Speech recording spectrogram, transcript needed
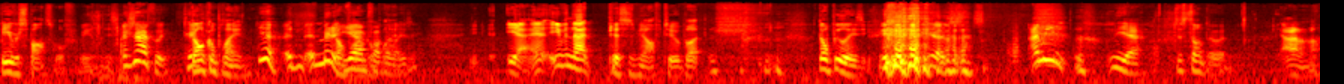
be responsible for being lazy. Exactly. Take- Don't complain. Yeah, ad- admit it. Don't yeah, I'm fucking fucking lazy. Yeah, even that pisses me off too, but don't be lazy. Yeah. Just, I mean, yeah. Just don't do it. I don't know.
